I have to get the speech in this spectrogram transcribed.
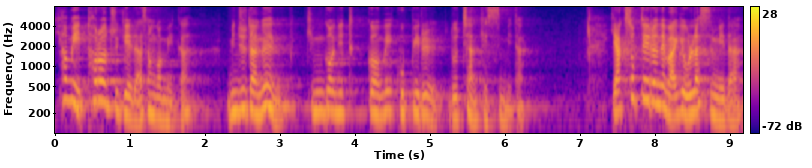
혐의 털어주기에 나선 겁니까? 민주당은 김건희 특검의 고삐를 놓지 않겠습니다. 약속대련의 막이 올랐습니다.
